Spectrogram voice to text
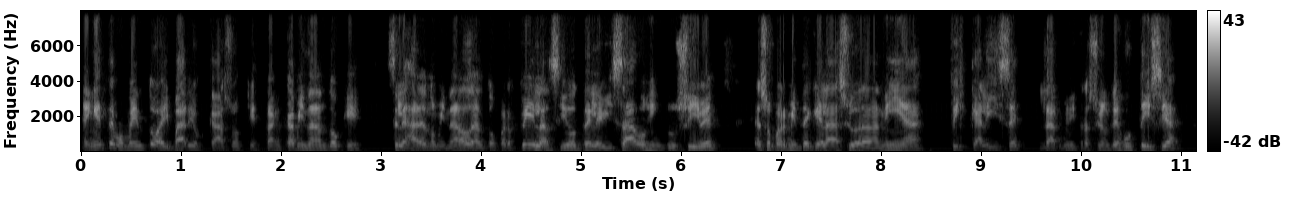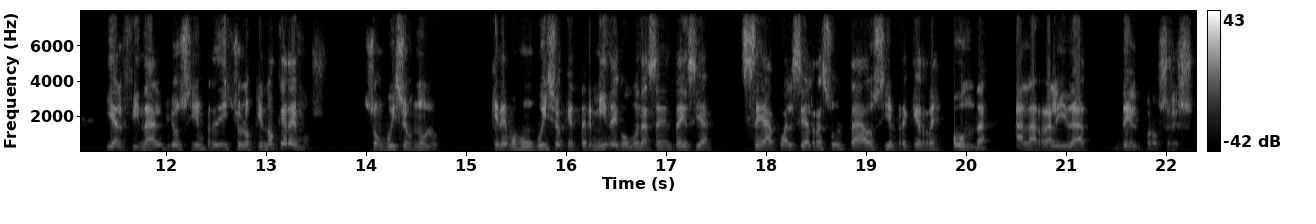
En este momento hay varios casos que están caminando que se les ha denominado de alto perfil, han sido televisados inclusive. Eso permite que la ciudadanía fiscalice la administración de justicia y al final yo siempre he dicho, lo que no queremos son juicios nulos. Queremos un juicio que termine con una sentencia, sea cual sea el resultado, siempre que responda a la realidad del proceso.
